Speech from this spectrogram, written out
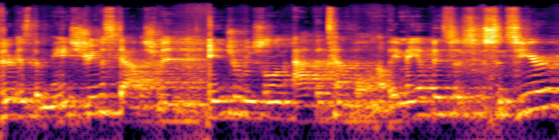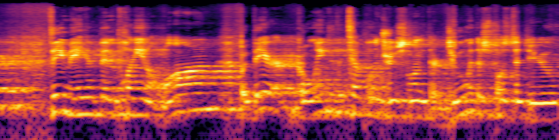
There is the mainstream establishment in Jerusalem at the temple. Now, they may have been sincere, they may have been playing along, but they are going to the temple in Jerusalem, they're doing what they're supposed to do,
